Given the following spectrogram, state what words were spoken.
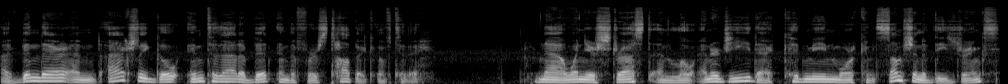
I've been there, and I actually go into that a bit in the first topic of today. Now, when you're stressed and low energy, that could mean more consumption of these drinks,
